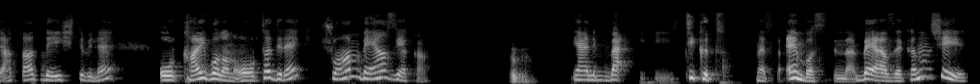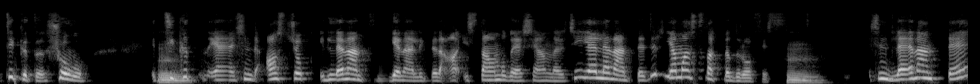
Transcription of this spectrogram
hatta değişti bile. O, kaybolan orta direk şu an beyaz yaka. Tabii. Yani ben, ticket mesela en basitinden beyaz yakanın şeyi ticket'ı, şovu. E, Hmm. Ticket yani şimdi az çok Levent genellikle de İstanbul'da yaşayanlar için ya Levent'tedir ya Maslak'tadır ofis. Hmm. Şimdi Levent'te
